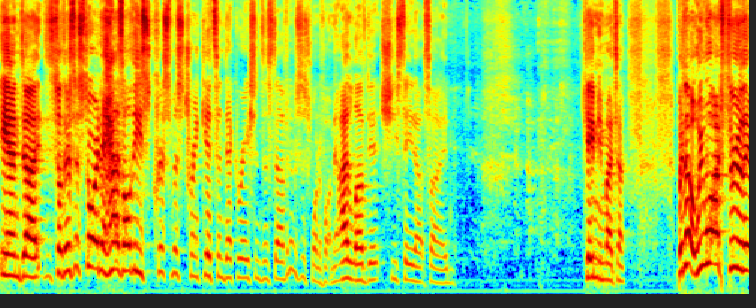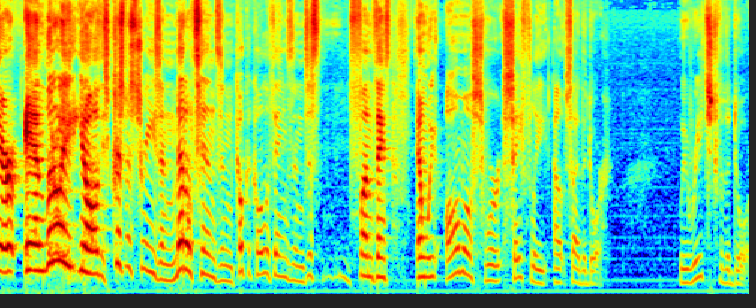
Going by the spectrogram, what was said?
and uh, so there's a store and it has all these Christmas trinkets and decorations and stuff. And it was just wonderful. I mean, I loved it. She stayed outside, gave me my time. But no, we walked through there and literally, you know, all these Christmas trees and metal tins and Coca Cola things and just fun things. And we almost were safely outside the door. We reached for the door,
